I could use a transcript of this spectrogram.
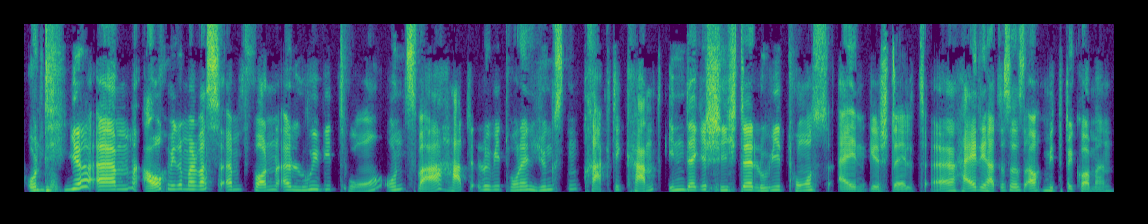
und hier ähm, auch wieder mal was ähm, von äh, Louis Vuitton. Und zwar hat Louis Vuitton den jüngsten Praktikant in der Geschichte Louis Vuittons eingestellt. Äh, Heidi, hattest du das auch mitbekommen?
